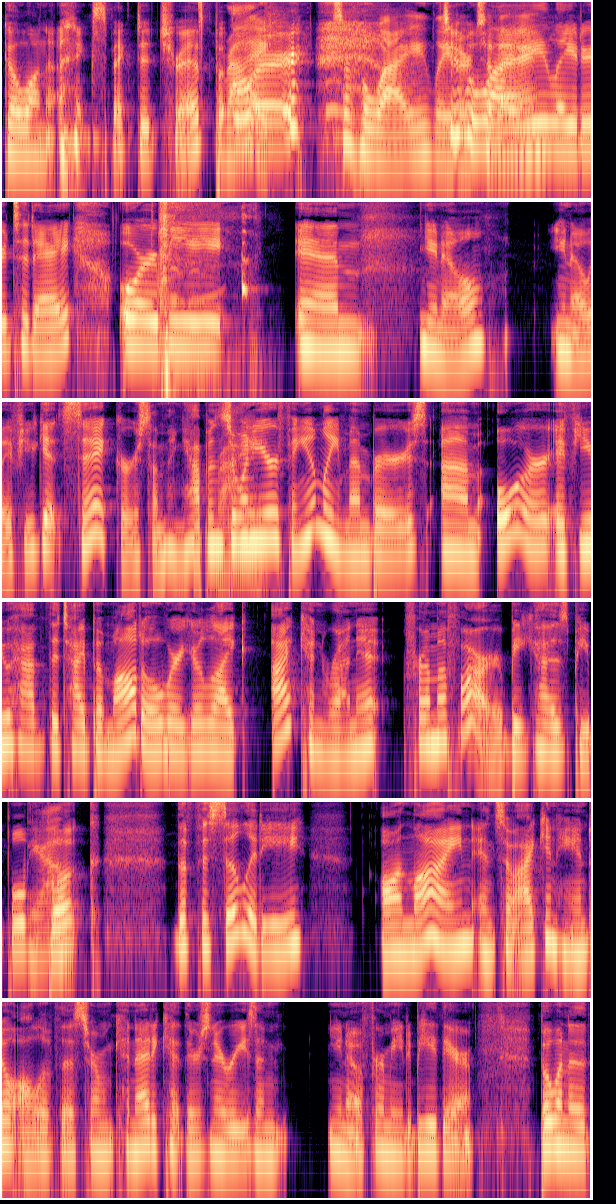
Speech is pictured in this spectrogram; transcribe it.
go on an unexpected trip Right. or to Hawaii later to Hawaii today. later today or be in, you know, you know, if you get sick or something happens to one of your family members, um, or if you have the type of model where you're like, I can run it from afar because people Yeah. book the facility online, and so I can handle all of this from Connecticut. There's no reason, you know, for me to be there. But one of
